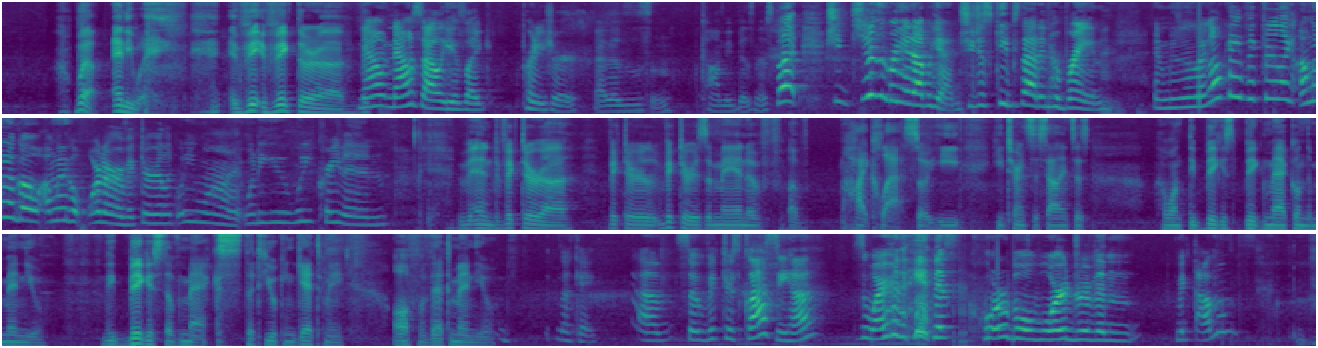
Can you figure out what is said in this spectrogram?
Well, anyway, Vi- Victor. Uh, Now now Sally is like pretty sure that this is some commie business, but she she doesn't bring it up again. She just keeps that in her brain. And was like, okay, Victor, like I'm gonna go, I'm gonna go order, Victor. Like, what do you want? What do you, what are you craving? and Victor, uh, Victor, Victor is a man of of high class. So he he turns to Sally and says, "I want the biggest Big Mac on the menu, the biggest of Macs that you can get me off of that menu." Okay, um, so Victor's classy, huh? So why are they in this horrible war-driven McDonald's?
